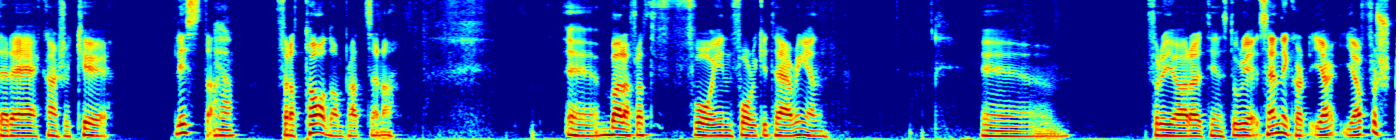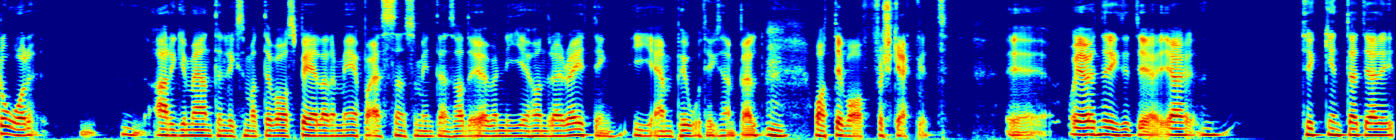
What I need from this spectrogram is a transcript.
där det är kanske kölista Ja. för att ta de platserna. Eh, bara för att få in folk i tävlingen. Eh, för att göra det till en stor grej. Sen är det klart, jag, jag förstår argumenten liksom att det var spelare med på SM som inte ens hade över 900 i rating i MPO till exempel. Mm. Och att det var förskräckligt. Eh, och jag vet inte riktigt, jag, jag tycker inte att jag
